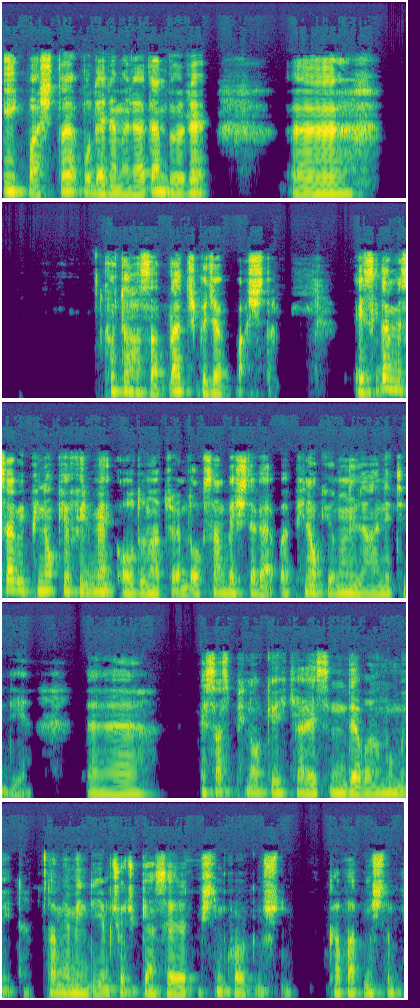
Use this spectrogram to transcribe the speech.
ilk başta bu denemelerden böyle e, kötü hasatlar çıkacak başta. Eskiden mesela bir Pinokyo filmi olduğunu hatırlıyorum. 95'te galiba. Pinokyo'nun laneti diye. Ee, esas Pinokyo hikayesinin devamı mıydı? Tam emin değilim. Çocukken seyretmiştim, korkmuştum. Kapatmıştım.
